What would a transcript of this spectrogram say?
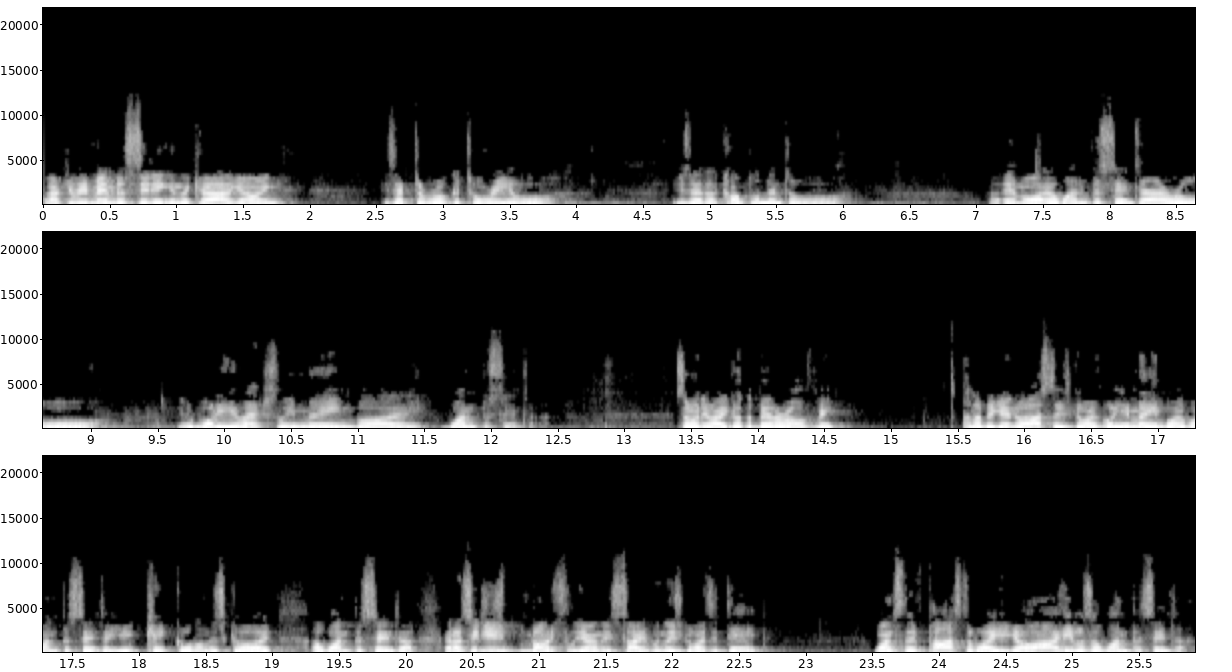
And I can remember sitting in the car going, is that derogatory or is that a compliment or uh, am I a one percenter or what do you actually mean by one percenter? So anyway, he got the better of me. And I began to ask these guys, what do you mean by one percenter? You keep calling this guy a one percenter. And I said, you mostly only say it when these guys are dead. Once they've passed away, you go, oh, he was a one percenter.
